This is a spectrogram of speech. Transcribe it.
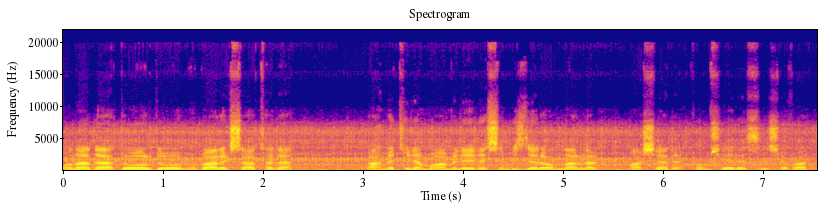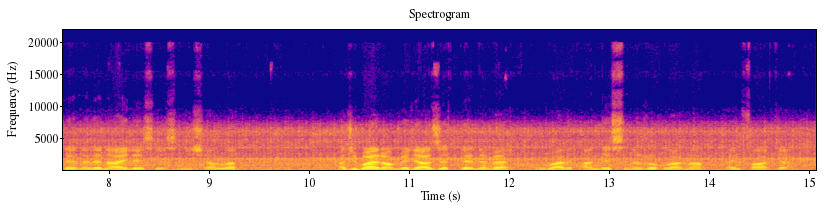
ona da doğurduğu mübarek saate de rahmetiyle muamele eylesin. Bizleri onlarla mahşerde komşu eylesin. Şefaatlerine de nail eylesin inşallah. Hacı Bayram Veli Hazretlerine ve mübarek annesinin ruhlarına El Fatiha.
